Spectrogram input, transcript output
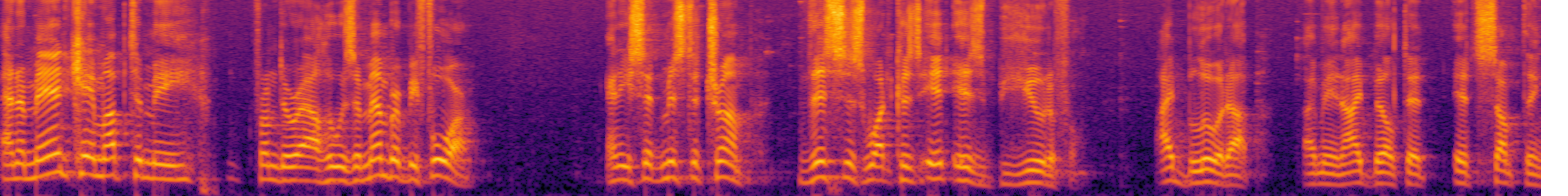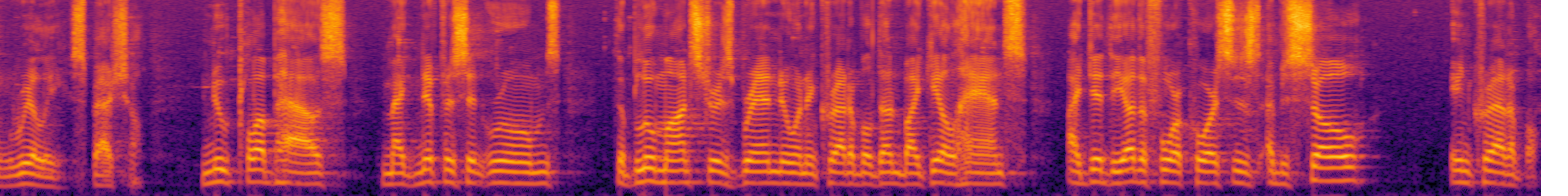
And a man came up to me from Doral who was a member before, and he said, Mr. Trump, this is what, because it is beautiful. I blew it up. I mean, I built it. It's something really special. New clubhouse, magnificent rooms. The Blue Monster is brand new and incredible, done by Gil Hanse. I did the other four courses. It was so incredible.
